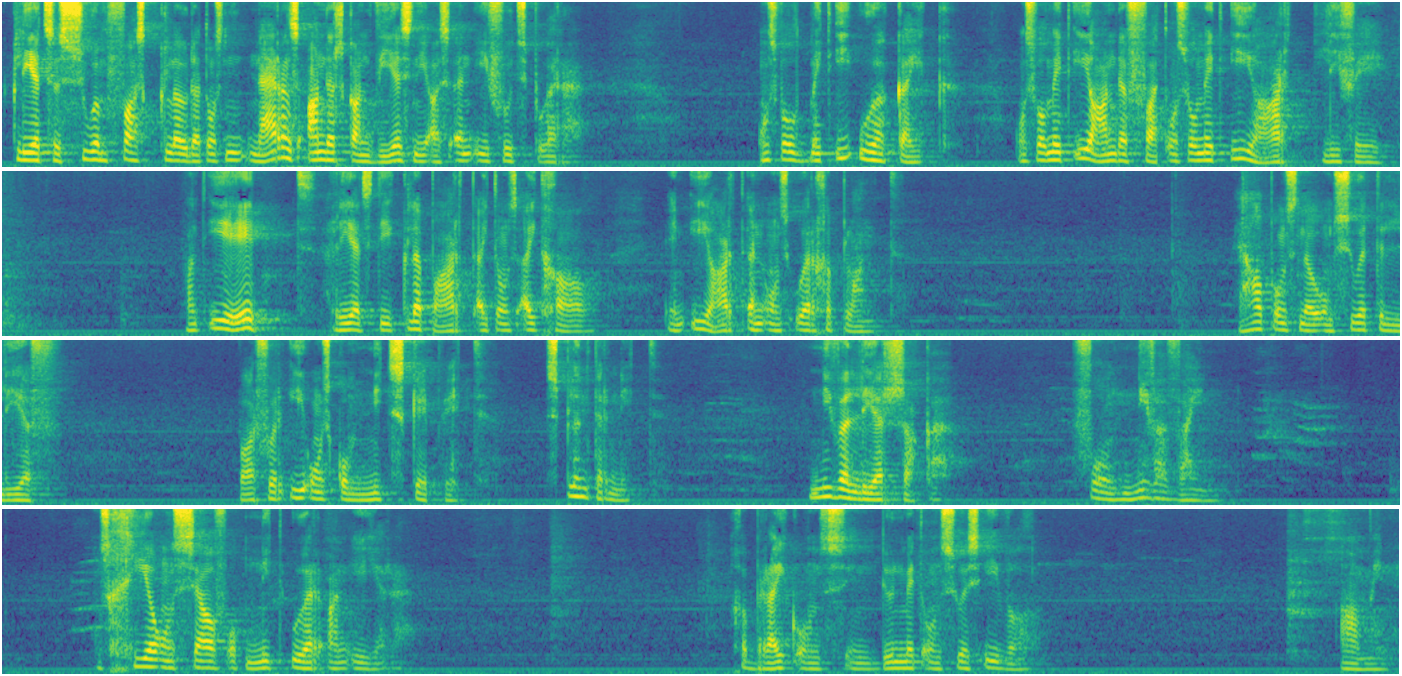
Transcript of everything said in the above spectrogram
kleed se soem vasklou dat ons nêrens anders kan wees nie as in U voetspore. Ons wil met U oë kyk. Ons wil met U hande vat. Ons wil met U hart lief hê. Want U het reeds die kliphart uit ons uitgehaal en U hart in ons oorgeplant. Help ons nou om so te leef waarvoor U ons kom nuut skep het. Splinter nuut. Nuwe leersakke vol nuwe wyn. Ons gee onsself opnuut oor aan U Here. Gebruik ons en doen met ons soos U wil. Amen.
